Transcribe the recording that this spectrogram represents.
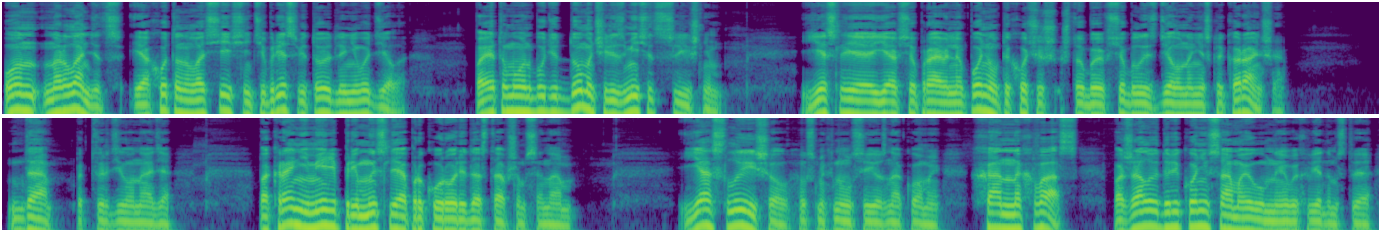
Он норландец, и охота на лосей в сентябре святое для него дело. Поэтому он будет дома через месяц с лишним. Если я все правильно понял, ты хочешь, чтобы все было сделано несколько раньше? Да, подтвердила Надя по крайней мере, при мысли о прокуроре, доставшемся нам. «Я слышал», — усмехнулся ее знакомый, — «Ханна Хвас, пожалуй, далеко не самая умная в их ведомстве,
